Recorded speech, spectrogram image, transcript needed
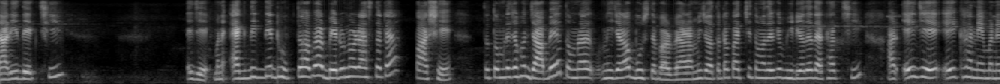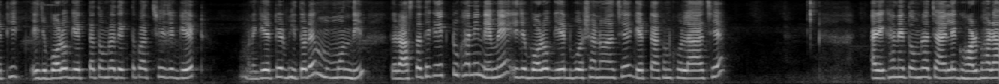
দাঁড়িয়ে দেখছি, এই যে মানে একদিক দিয়ে ঢুকতে হবে আর বেরোনোর রাস্তাটা পাশে। তো তোমরা যখন যাবে, তোমরা নিজেরাও বুঝতে পারবে। আর আমি যতটা পাচ্ছি তোমাদেরকে ভিডিওতে দেখাচ্ছি। আর এই যে এইখানে মানে ঠিক এই যে বড় গেটটা তোমরা দেখতে পাচ্ছ, এই যে গেট মানে গেটের ভিতরে মন্দির। তো রাস্তা থেকে একটুখানি নেমে এই যে বড় গেট বসানো আছে, গেটটা এখন খোলা আছে। আর এখানে তোমরা চাইলে ঘর ভাড়া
